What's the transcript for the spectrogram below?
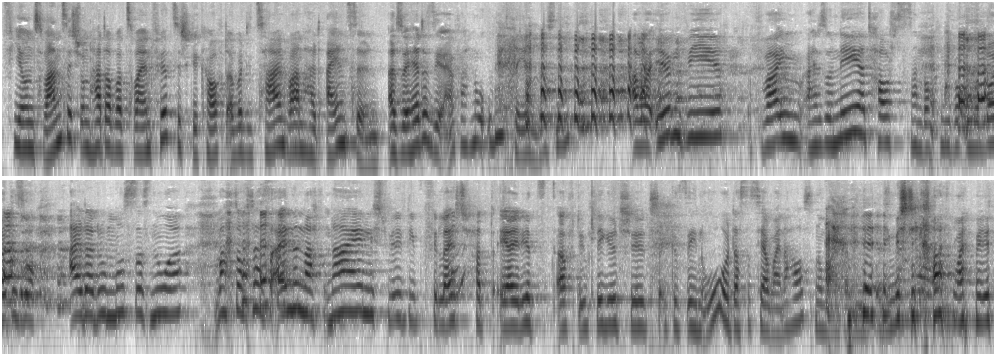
24 und hat aber 42 gekauft, aber die Zahlen waren halt einzeln. Also er hätte sie einfach nur umdrehen müssen. aber irgendwie war ihm also nee, er tauscht es dann doch lieber um. Und Leute so, Alter, du musst das nur, mach doch das eine nach. Nein, ich will die. Vielleicht hat er jetzt auf dem Klingelschild gesehen, oh, das ist ja meine Hausnummer. Dann nehme ich die gerade mal mit.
